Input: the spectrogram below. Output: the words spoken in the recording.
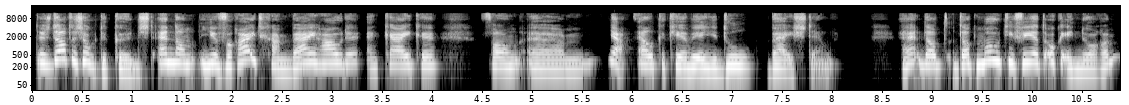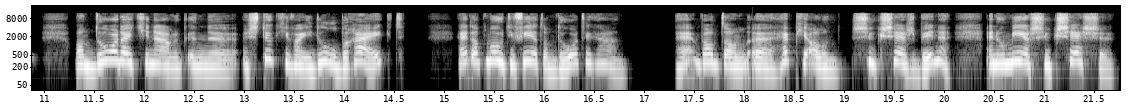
Dus dat is ook de kunst. En dan je vooruitgang bijhouden en kijken van um, ja, elke keer weer je doel bijstellen. Dat, dat motiveert ook enorm, want doordat je namelijk een, uh, een stukje van je doel bereikt, he, dat motiveert om door te gaan. Want dan uh, heb je al een succes binnen. En hoe meer successen,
